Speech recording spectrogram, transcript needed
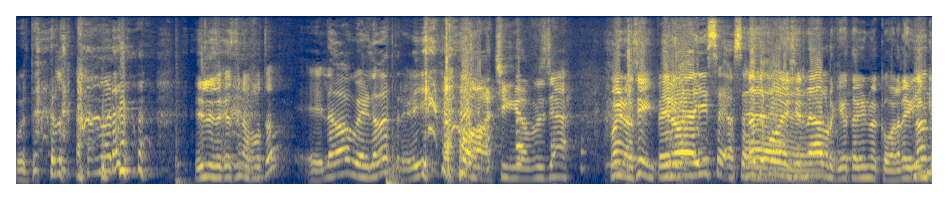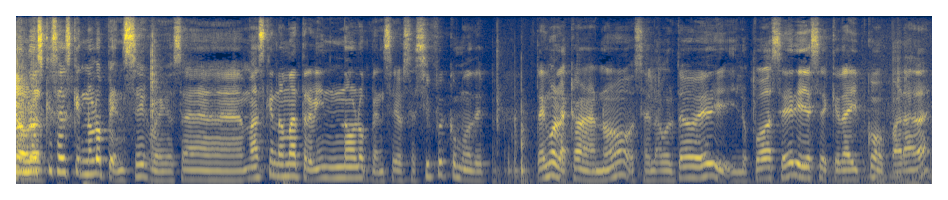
ver la cámara. ¿Y le sacaste una foto? Eh, no, güey, no me atreví. oh, chinga, pues ya. Bueno, sí. Pero ahí se, o sea. No te puedo decir nada porque yo también me cobardé bien, No, no, no, es que sabes que no lo pensé, güey. O sea, más que no me atreví, no lo pensé. O sea, sí fue como de. Tengo la cámara, ¿no? O sea, la volteo a ver y, lo puedo hacer y ella se queda ahí como parada.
